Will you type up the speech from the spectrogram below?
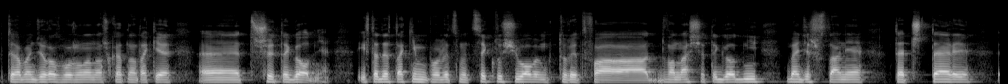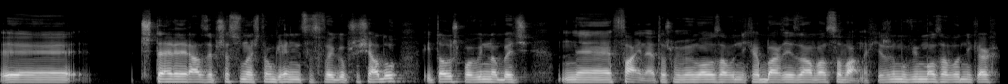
która będzie rozłożona na przykład na takie e, 3 tygodnie. I wtedy w takim powiedzmy cyklu siłowym, który trwa 12 tygodni, będziesz w stanie te 4 cztery razy przesunąć tą granicę swojego przysiadu i to już powinno być e, fajne. To już mówimy o zawodnikach bardziej zaawansowanych. Jeżeli mówimy o zawodnikach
